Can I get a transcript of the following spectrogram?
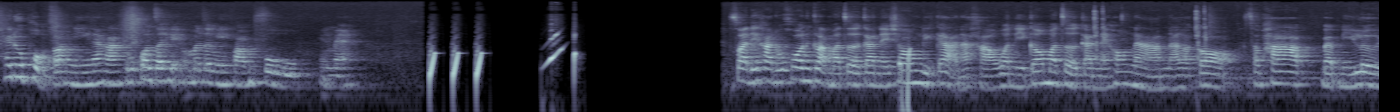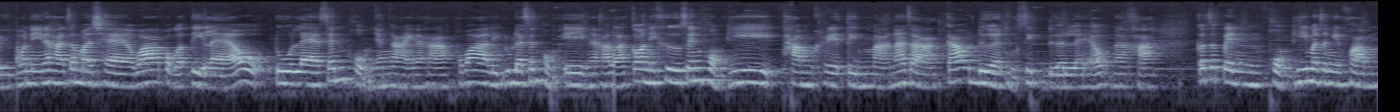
ให้ดูผมตอนนี้นะคะ ทุกคนจะเห็นว่ามันจะมีความฟูเห็นไหมสวัสดีค่ะทุกคนกลับมาเจอกันในช่องลิกานะคะ วันนี้ก็มาเจอกันในห้องน้ำนะ แล้วก็สภาพแบบนี้เลย วันนี้นะคะจะมาแชร์ว่าปกติแล้วดูแลเส้นผมยังไงนะคะ เพราะว่าลิกดูแลเส้นผมเองนะคะ แล้วก็นี่คือเส้นผมที่ทำเครตินมาน่าจะ 9 เดือนถึง 10 เดือนแล้วนะคะ ก็จะเป็นผมที่มันจะมีความ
